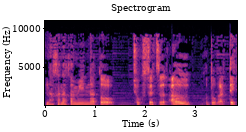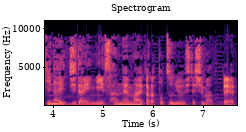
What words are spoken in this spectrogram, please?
なかなかみんなと直接会うことができない時代に3年前から突入してしまって、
